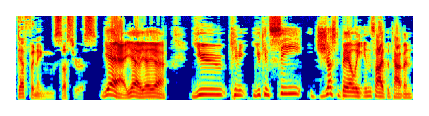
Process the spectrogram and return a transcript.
deafening susurrus. Yeah, yeah, yeah, yeah. You can you can see just barely inside the tavern,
